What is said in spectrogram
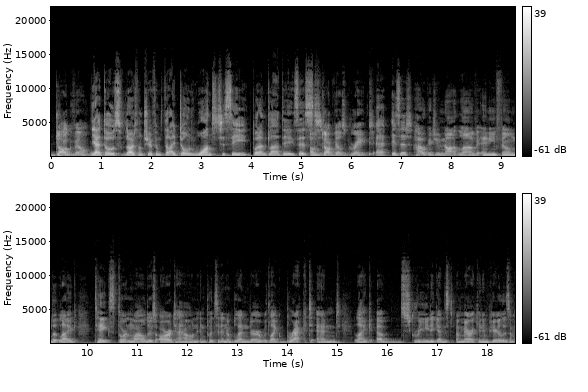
Dogville. Yeah, those Lars von Trier films that I don't want to see, but I'm glad they exist. Oh, Dogville's great. Uh, is it? How could you not love any film that like takes Thornton Wilder's Our Town and puts it in a blender with like Brecht and like a screed against American imperialism?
